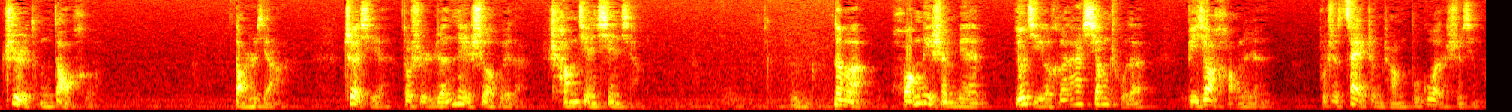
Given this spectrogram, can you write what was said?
志同道合。老实讲，这些都是人类社会的常见现象。那么皇帝身边有几个和他相处的比较好的人，不是再正常不过的事情吗？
